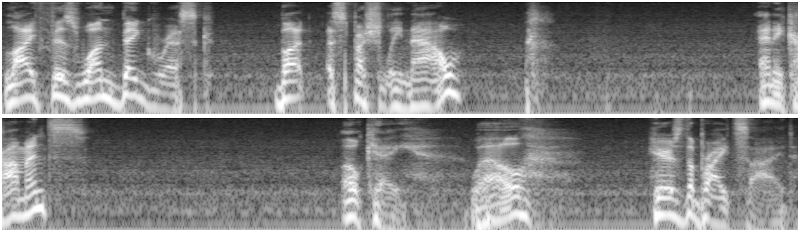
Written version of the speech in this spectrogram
Life is one big risk, but especially now. Any comments? Okay, well, here's the bright side.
